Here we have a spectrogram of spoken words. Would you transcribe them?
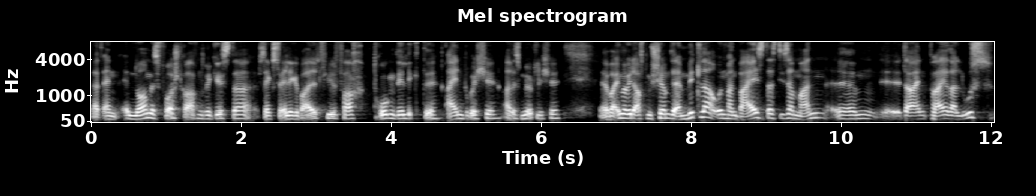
Er hat ein enormes Vorstrafenregister, sexuelle Gewalt vielfach, Drogendelikte, Einbrüche, alles Mögliche. Er war immer wieder auf dem Schirm der Ermittler und man weiß, dass dieser Mann ähm, äh, da in Playa da Luz,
